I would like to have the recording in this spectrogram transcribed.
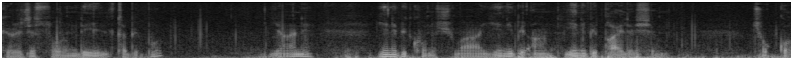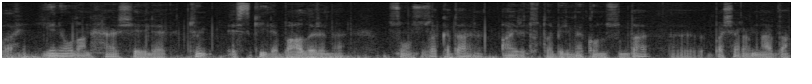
görece sorun değil tabi bu. Yani yeni bir konuşma, yeni bir an, yeni bir paylaşım çok kolay. Yeni olan her şeyle tüm eskiyle bağlarını sonsuza kadar ayrı tutabilme konusunda e, başaranlardan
